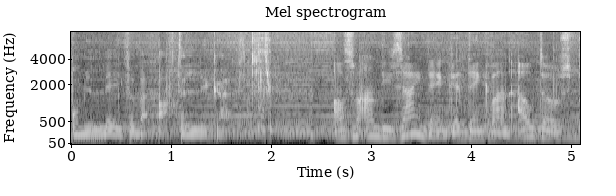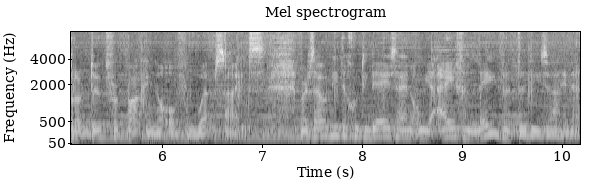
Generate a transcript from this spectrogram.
om je leven bij af te likken. Als we aan design denken, denken we aan auto's, productverpakkingen of websites. Maar zou het niet een goed idee zijn om je eigen leven te designen?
